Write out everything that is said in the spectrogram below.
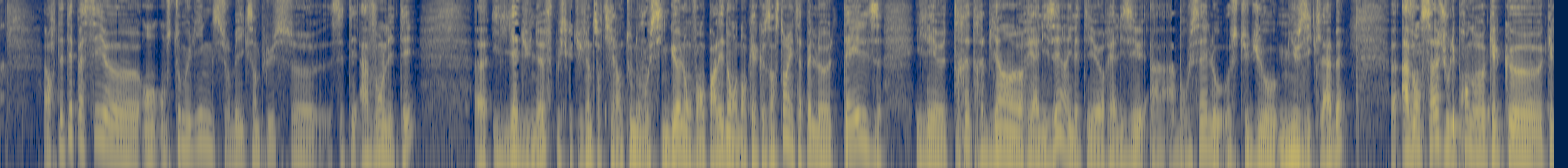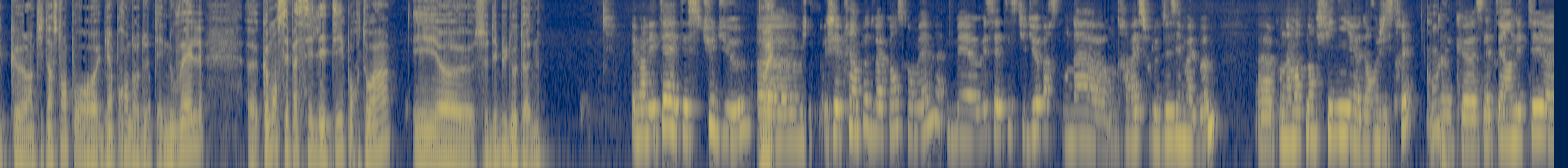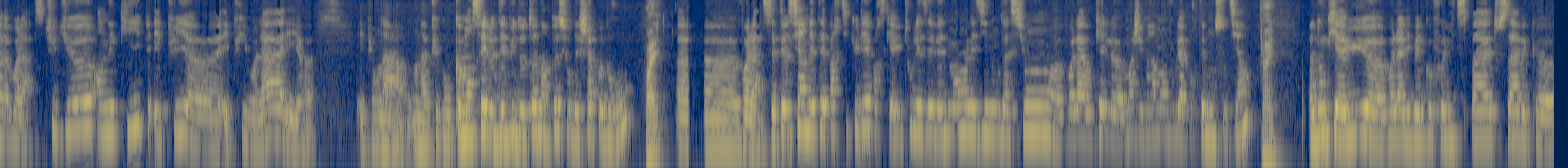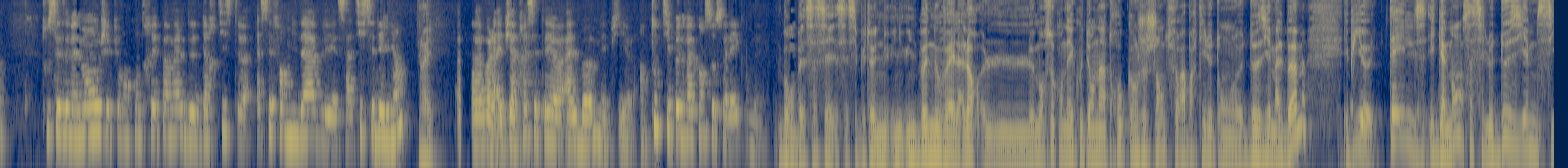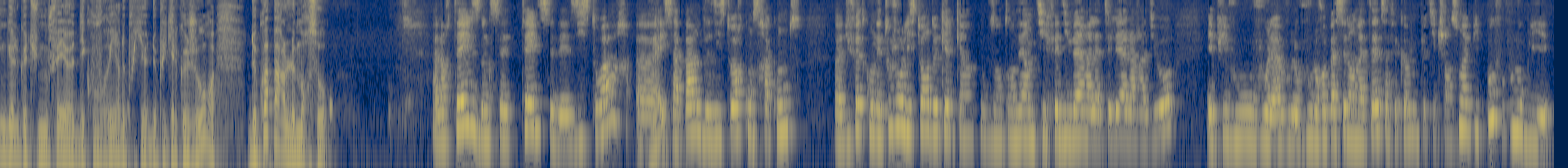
Alors t'étais passé euh, en, en Stummeling sur BX1+, euh, c'était avant l'été. Euh, il y a du neuf, puisque tu viens de sortir un tout nouveau single, on va en parler dans, dans quelques instants, il s'appelle euh, Tales, il est euh, très très bien réalisé, hein. il a été réalisé à, à Bruxelles au, au studio Music Lab. Euh, avant ça, je voulais prendre quelques, quelques, un petit instant pour eh bien prendre de tes nouvelles. Euh, comment s'est passé l'été pour toi et ce début d'automne? Eh ben, l'été a été studieux. Ouais. Euh, j'ai- pris un peu de vacances quand même, mais, mais ça a été studieux parce qu'on a, on travaille sur le deuxième album qu'on a maintenant fini euh, d'enregistrer. Cool. Donc euh, ça a été un été euh, voilà studieux en équipe et puis euh, et puis voilà et euh, et puis on a on a pu commencer le début d'automne un peu sur des chapeaux de roue. Ouais. Euh, voilà, c'était aussi un été particulier parce qu'il y a eu tous les événements, les inondations, euh, voilà, auxquels euh, moi j'ai vraiment voulu apporter mon soutien. Ouais. Euh, donc il y a eu euh, voilà les Belgofolies de Spa et tout ça avec euh, tous ces événements où j'ai pu rencontrer pas mal d'artistes assez formidables et ça a tissé des liens. Ouais. Euh, voilà, et puis après c'était euh, album et puis euh, un tout petit peu de vacances au soleil quand même. Bon, ben ça c'est- plutôt une, une- une bonne nouvelle. Alors, le morceau qu'on a écouté en intro, Quand je chante, fera partie de ton deuxième album. Et puis, Tales également, ça c'est le deuxième single que tu nous fais découvrir depuis, depuis quelques jours. De quoi parle le morceau? Alors Tales, donc c'est Tales, c'est des histoires et ça parle des histoires qu'on se raconte, du fait qu'on est toujours l'histoire de quelqu'un. Vous entendez un petit fait divers à la télé, à la radio, et puis vous, vous, le, repassez dans la tête, ça fait comme une petite chanson, et puis pouf, vous l'oubliez.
